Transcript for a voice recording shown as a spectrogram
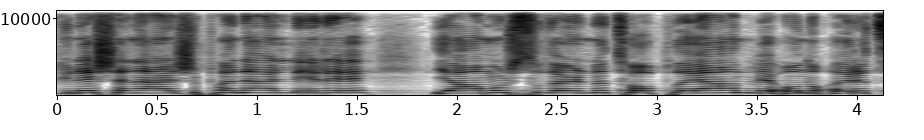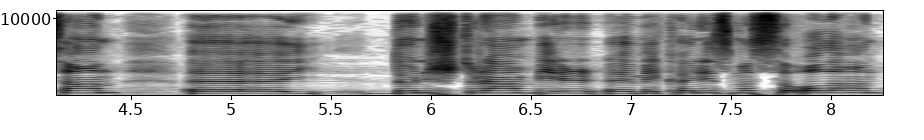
güneş enerji panelleri, yağmur sularını toplayan ve onu arıtan, e, dönüştüren bir e, mekanizması olan,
